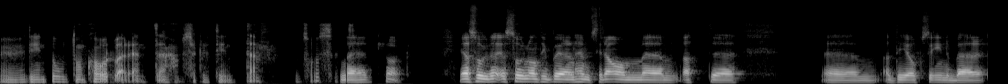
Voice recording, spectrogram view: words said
det är inte ont om korvar inte, absolut inte. Nej, klart. Jag såg, jag såg någonting på er hemsida om eh, att, eh, eh, att det också innebär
